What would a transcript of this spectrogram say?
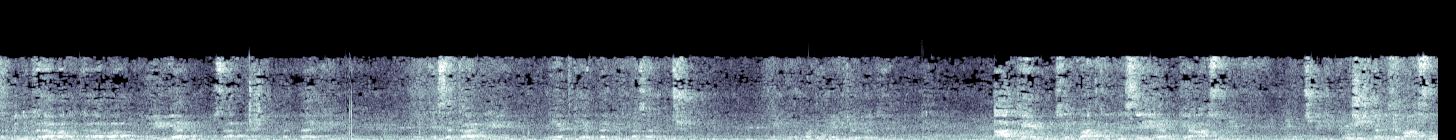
असल में तो खराबा तो खराबा हो ही गया हमको साथ में हमको लगता है कि ये सरकार के नियत के अंदर भी थोड़ा सा कुछ इम्प्रूवमेंट होने की ज़रूरत है। आके उनसे बात करने से या उनके आँसू पूछने की कोशिश करने से आँसू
